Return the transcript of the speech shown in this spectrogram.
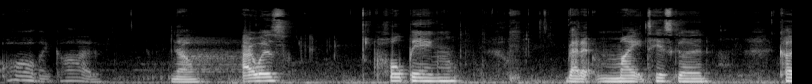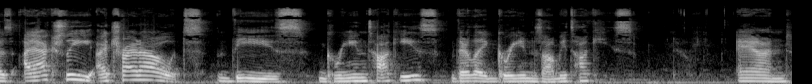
Oh my god. No. I was hoping that it might taste good. Cause I actually, I tried out these green Takis. They're like green zombie Takis. And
